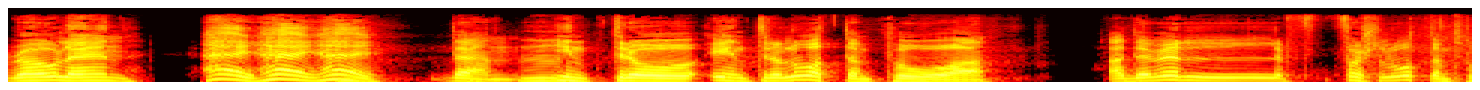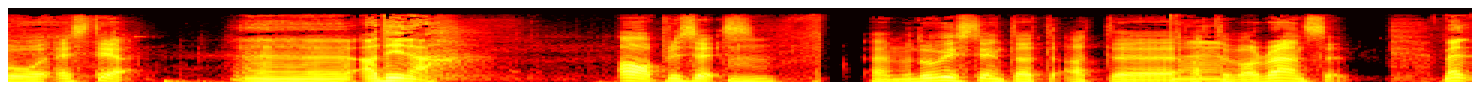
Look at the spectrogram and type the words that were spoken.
Rollin, hej, hej, hej. Den Mm. intro, introlåten på, ja det är väl första låten på ST. Eh, Adina. Ja, precis. Mm. Eh, Men då visste jag inte att, att, eh, att det var Rancid. Men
